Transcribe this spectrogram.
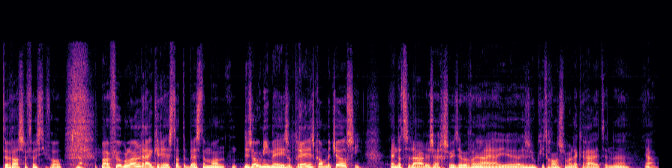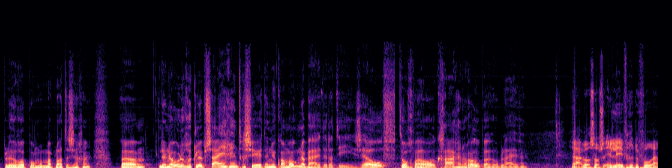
terrassenfestival. Maar veel belangrijker is dat de beste man dus ook niet mee is op trainingskamp met Chelsea. En dat ze daar dus echt zoiets hebben van... ja, ja je zoek je transfer maar lekker uit. En eh, ja, pleur op, om het maar plat te zeggen. Ehm, de nodige clubs zijn geïnteresseerd. En nu kwam ook naar buiten dat hij zelf toch wel ook graag in Europa wil blijven. Ja, wil zelfs inleveren ervoor. Hè?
